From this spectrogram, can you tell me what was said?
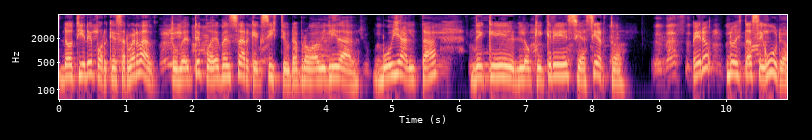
no tiene por qué ser verdad. Tu mente puede pensar que existe una probabilidad muy alta de que lo que crees sea cierto, pero no estás seguro.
